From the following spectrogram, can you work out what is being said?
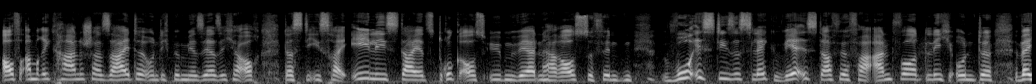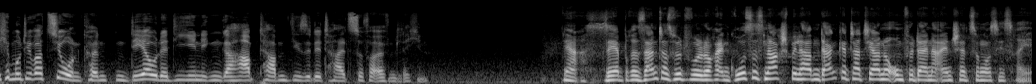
auf amerikanischer Seite und ich bin mir sehr sicher auch, dass die Israelis da jetzt Druck ausüben werden, herauszufinden, wo ist dieses Leck, wer ist dafür verantwortlich und äh, welche Motivation könnten der oder diejenigen gehabt haben, diese Details zu veröffentlichen. Ja, sehr brisant. Das wird wohl noch ein großes Nachspiel haben. Danke, Tatjana, um für deine Einschätzung aus Israel.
